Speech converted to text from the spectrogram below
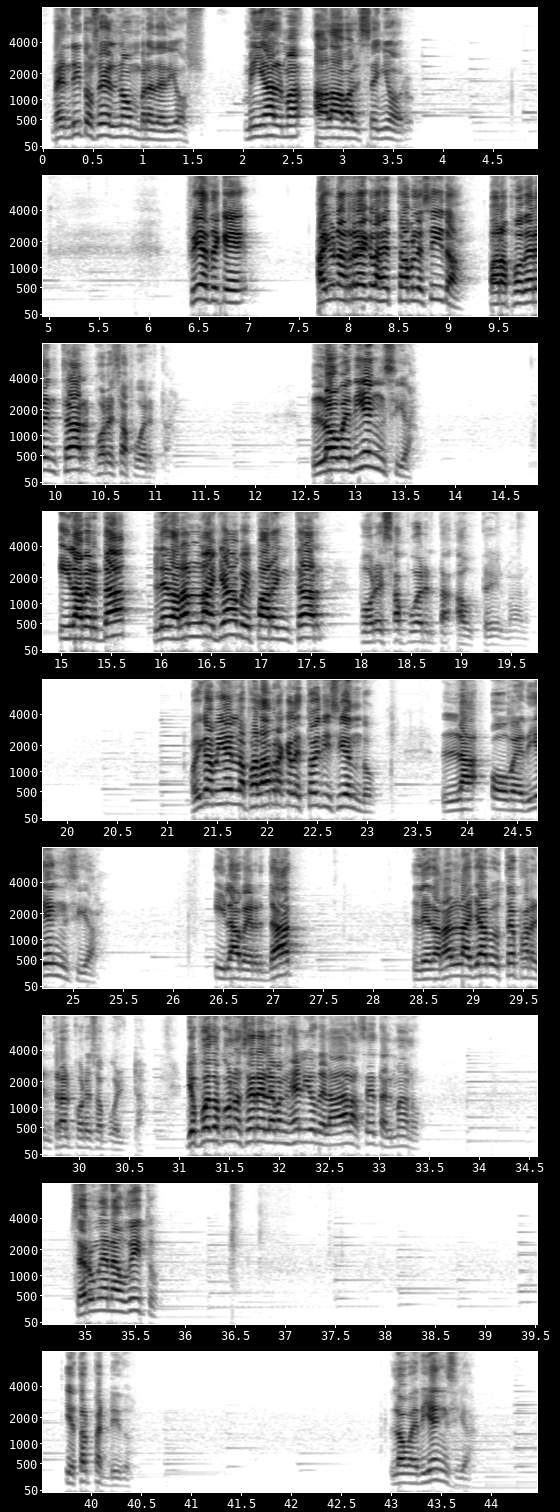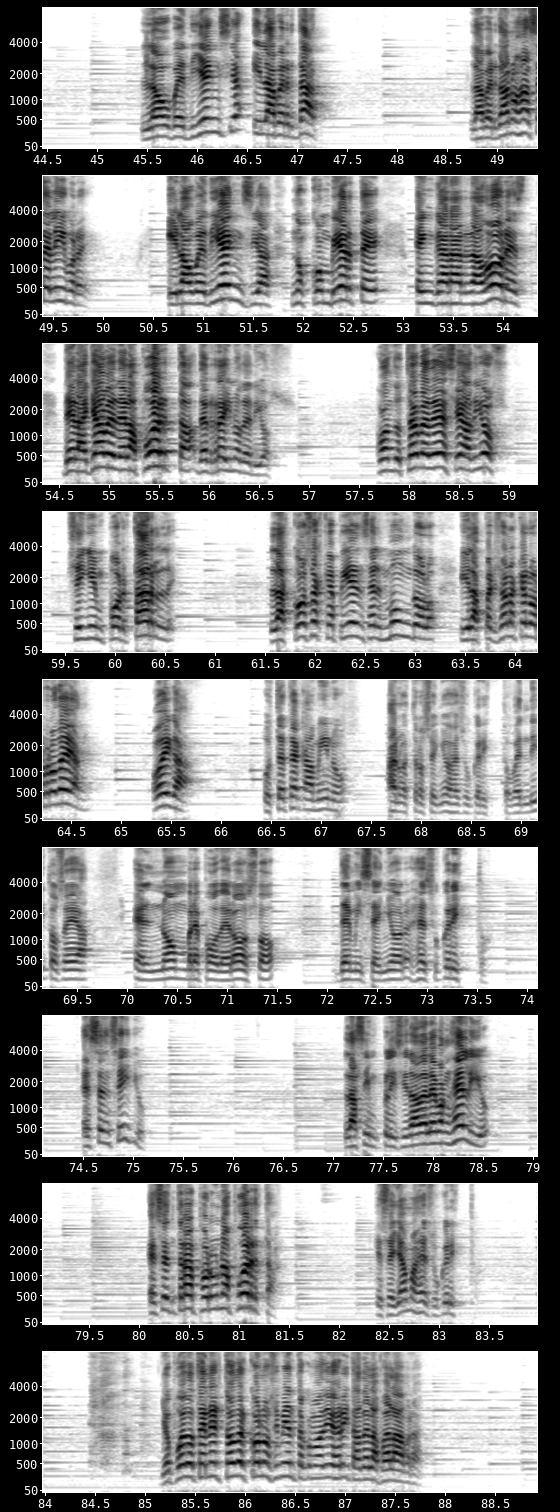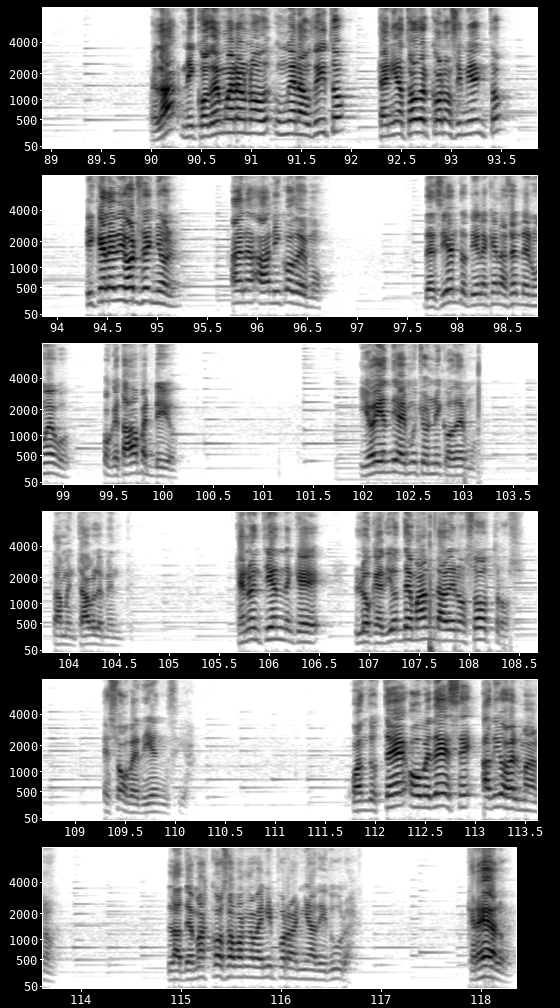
Bendito sea el nombre de Dios. Mi alma alaba al Señor. Fíjate que hay unas reglas establecidas para poder entrar por esa puerta. La obediencia y la verdad le darán la llave para entrar por esa puerta a usted, hermano. Oiga bien la palabra que le estoy diciendo. La obediencia y la verdad le darán la llave a usted para entrar por esa puerta. Yo puedo conocer el Evangelio de la A a la Z, hermano. Ser un enaudito. Y estar perdido. La obediencia. La obediencia y la verdad. La verdad nos hace libres. Y la obediencia nos convierte en ganadores de la llave de la puerta del reino de Dios. Cuando usted obedece a Dios, sin importarle las cosas que piensa el mundo y las personas que lo rodean, oiga, usted está camino a nuestro Señor Jesucristo. Bendito sea el nombre poderoso de mi Señor Jesucristo. Es sencillo. La simplicidad del Evangelio es entrar por una puerta que se llama Jesucristo. Yo puedo tener todo el conocimiento, como dije ahorita, de la palabra. ¿Verdad? Nicodemo era un enaudito, tenía todo el conocimiento. ¿Y qué le dijo el Señor a, Nicodemo? De cierto, tienes que nacer de nuevo, porque estaba perdido. Y hoy en día hay muchos Nicodemos, lamentablemente, que no entienden que lo que Dios demanda de nosotros es obediencia. Cuando usted obedece a Dios, hermano, las demás cosas van a venir por añadidura. Créalo.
